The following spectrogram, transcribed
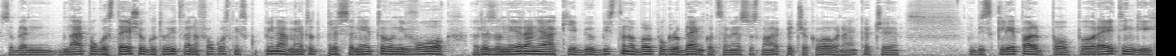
so bile najpogostejše ugotovitve na fokusnih skupinah. Meni tudi presenetil nivo rezoniranja, ki je bil bistveno bolj poglobljen, kot sem jaz v osnovi pričakoval. Ne? Ker če bi sklepali po, po rejtingih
